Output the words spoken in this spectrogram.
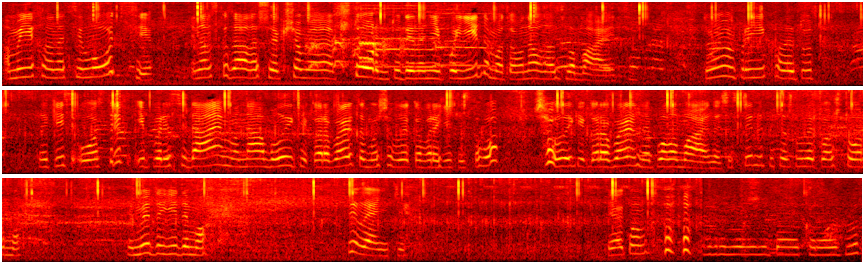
А ми їхали на цій лодці, і нам сказали, що якщо ми в шторм туди на ній поїдемо, то вона у нас зламається. Тому ми приїхали тут якийсь острів і пересідаємо на великий корабель, тому що велика вирогідність того, що великий корабель не поламає на частини під час великого шторму. І ми доїдемо ціленькі. Як вам? Добре, виглядає кораблик.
